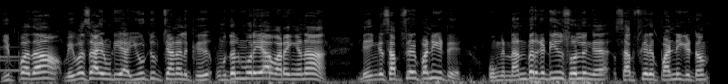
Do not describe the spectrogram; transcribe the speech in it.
இப்போ தான் விவசாயினுடைய யூடியூப் சேனலுக்கு முதல் முறையாக வரீங்கன்னா நீங்கள் சப்ஸ்கிரைப் பண்ணிக்கிட்டு உங்கள் நண்பர்கிட்டையும் சொல்லுங்கள் சப்ஸ்கிரைப் பண்ணிக்கிட்டோம்.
